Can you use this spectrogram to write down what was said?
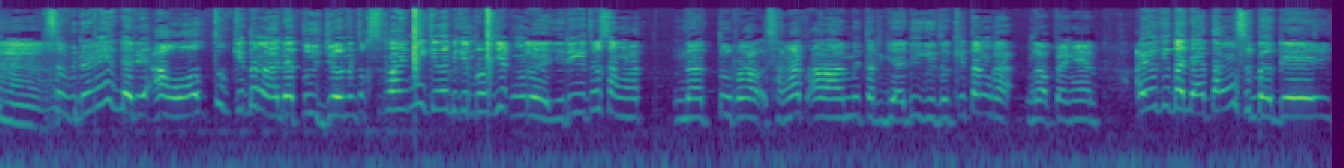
Hmm. sebenarnya dari awal tuh kita nggak ada tujuan untuk setelah ini kita bikin project enggak jadi itu sangat natural sangat alami terjadi gitu. Kita nggak nggak pengen ayo kita datang sebagai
